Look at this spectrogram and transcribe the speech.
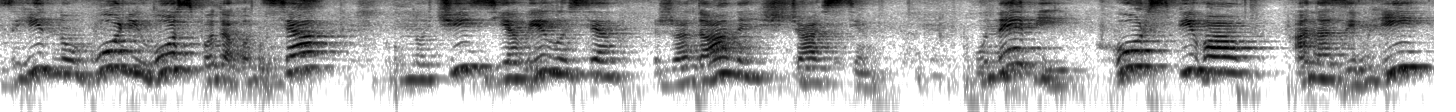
згідно волі Господа Отця, вночі з'явилося жадане щастя. У небі хор співав, а на землі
